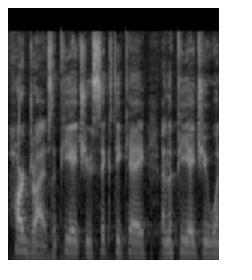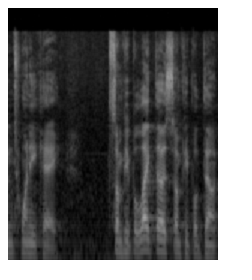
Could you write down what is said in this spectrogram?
hard drives, the PHU 60K and the PHU 120K. Some people like those, some people don't.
